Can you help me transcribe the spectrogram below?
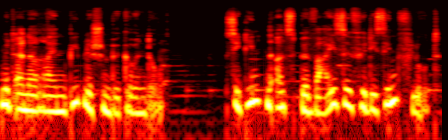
mit einer rein biblischen Begründung. Sie dienten als Beweise für die Sintflut.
